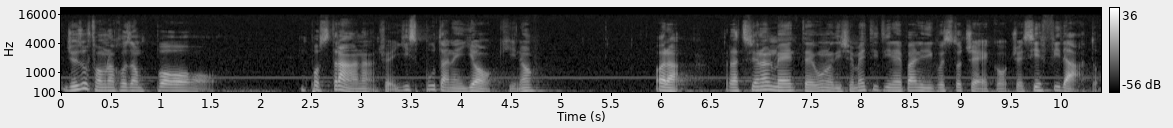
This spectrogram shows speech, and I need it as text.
Gesù fa una cosa un po', un po' strana, cioè gli sputa negli occhi, no? Ora, razionalmente uno dice mettiti nei panni di questo cieco, cioè si è fidato,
